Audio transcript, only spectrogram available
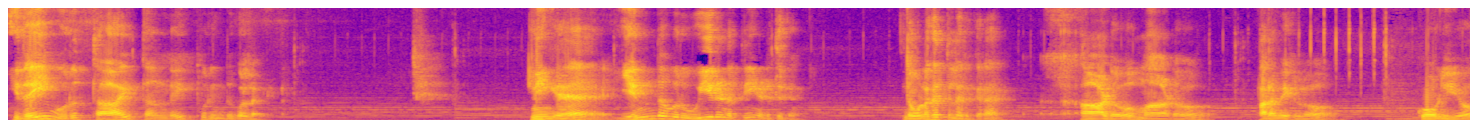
இதை ஒரு தாய் தந்தை புரிந்து கொள்ள வேண்டும். நீங்க எந்த ஒரு உயிரினத்தையும் எடுத்துக்கங்க. இந்த உலகத்தில் இருக்கிற ஆடோ மாடோ பறவைகளோ கோழியோ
